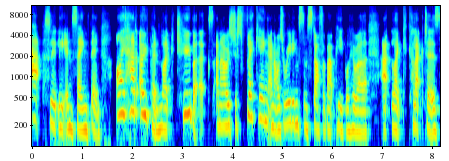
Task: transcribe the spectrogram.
absolutely insane thing. I had open like two books, and I was just flicking, and I was reading some stuff about people who are at, like collectors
